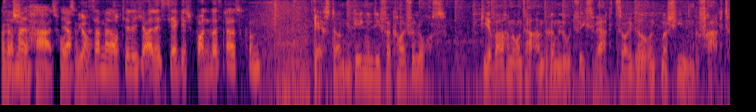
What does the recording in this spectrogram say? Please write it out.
War ganz schön hart heute, Ja, ne? sind wir natürlich alle sehr gespannt, was rauskommt. Gestern gingen die Verkäufe los. Hier waren unter anderem Ludwigs Werkzeuge und Maschinen gefragt.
